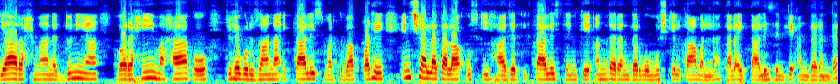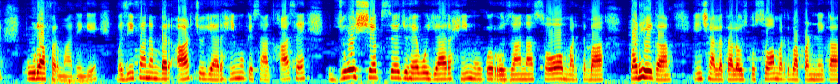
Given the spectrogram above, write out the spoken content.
یا رحمان دنیا و رحیم کو جو ہے وہ روزانہ اکتالیس مرتبہ پڑھے۔ ان شاء اللہ تعالیٰ اس کی حاجت اکتالیس دن کے اندر اندر وہ مشکل کام اللہ تعالیٰ اکتالیس دن کے اندر اندر پورا فرما دیں گے۔ وظیفہ نمبر آٹھ جو یا رحیموں کے ساتھ خاص ہے، جو شخص جو ہے وہ یا رحیموں کو روزانہ سو مرتبہ پڑھے گا ان شاء اللہ تعالیٰ اس کو سو مرتبہ پڑھنے کا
